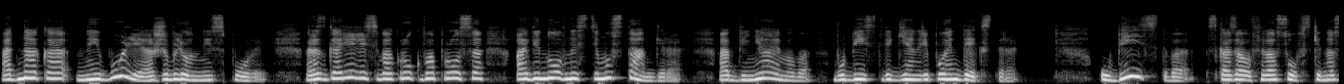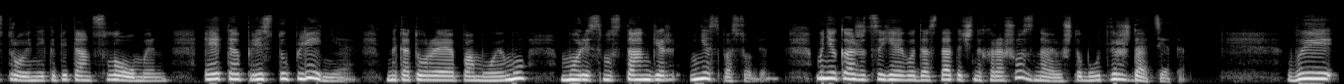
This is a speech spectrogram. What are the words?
Однако наиболее оживленные споры разгорелись вокруг вопроса о виновности Мустангера, обвиняемого в убийстве Генри Пойндекстера. «Убийство, — сказал философски настроенный капитан Слоумен, — это преступление, на которое, по-моему, Морис Мустангер не способен. Мне кажется, я его достаточно хорошо знаю, чтобы утверждать это». «Вы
